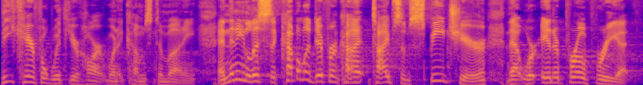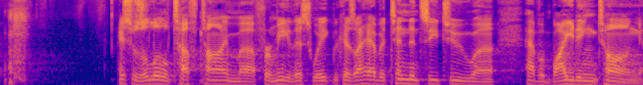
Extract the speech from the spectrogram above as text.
Be careful with your heart when it comes to money. And then he lists a couple of different types of speech here that were inappropriate. This was a little tough time uh, for me this week because I have a tendency to uh, have a biting tongue.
